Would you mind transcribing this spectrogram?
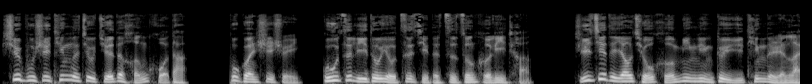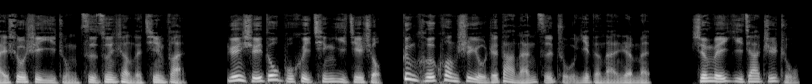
是不是听了就觉得很火大？不管是谁，骨子里都有自己的自尊和立场。直接的要求和命令对于听的人来说是一种自尊上的侵犯，任谁都不会轻易接受，更何况是有着大男子主义的男人们。身为一家之主，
